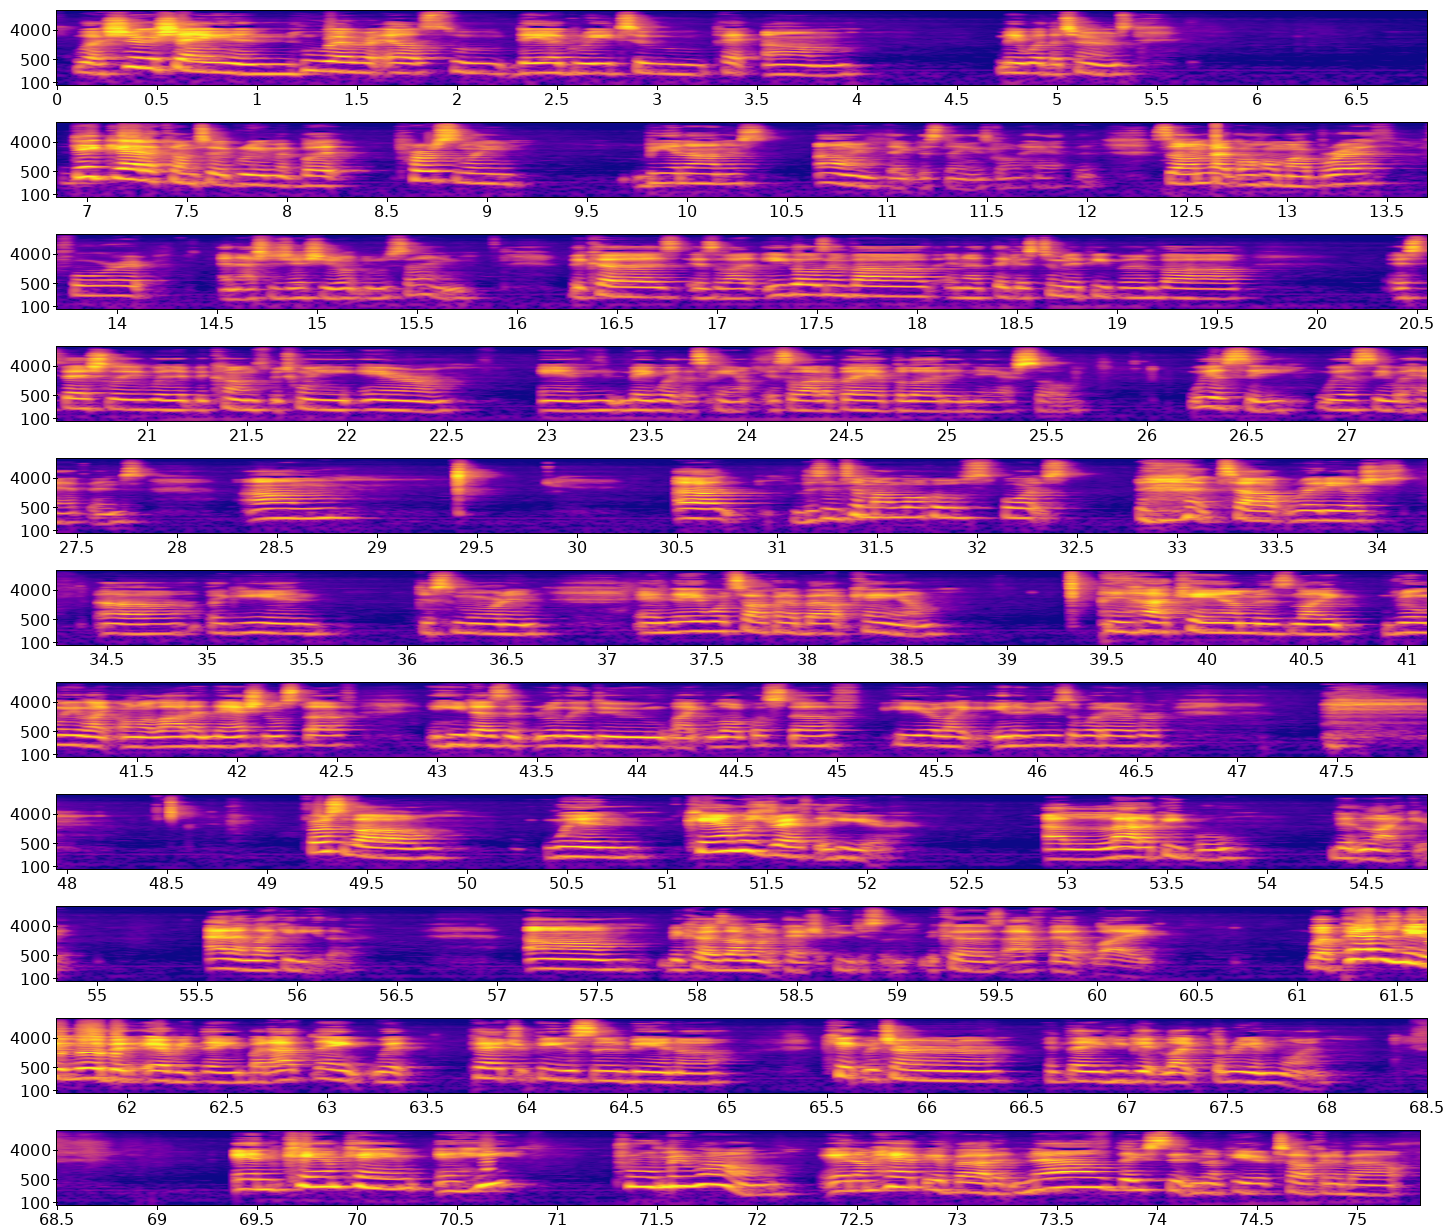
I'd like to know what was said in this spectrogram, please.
Well, Sugar Shane and whoever else who they agreed to um Mayweather terms. They gotta come to agreement, but personally, being honest, I don't even think this thing is gonna happen. So I'm not gonna hold my breath for it, and I suggest you don't do the same because there's a lot of egos involved, and I think there's too many people involved, especially when it becomes between Arum and Mayweather's camp. It's a lot of bad blood in there, so we'll see. We'll see what happens. Um, uh, listen to my local sports talk radio uh, again this morning, and they were talking about Cam and Cam is like really like on a lot of national stuff, and he doesn't really do like local stuff here, like interviews or whatever. First of all, when Cam was drafted here, a lot of people didn't like it. I didn't like it either. Um, because I wanted Patrick Peterson because I felt like, but Panthers need a little bit of everything. But I think with Patrick Peterson being a kick returner and things, you get like three and one. And Cam came and he proved me wrong, and I'm happy about it. Now they sitting up here talking about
